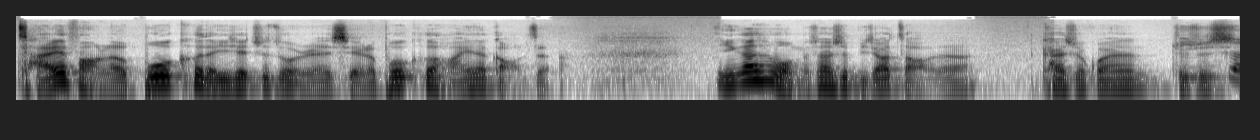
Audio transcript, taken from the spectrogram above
采访了播客的一些制作人，写了播客行业的稿子，应该是我们算是比较早的开始关就是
